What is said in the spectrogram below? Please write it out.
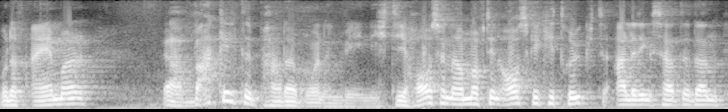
und auf einmal ja, wackelte Paderborn ein wenig. Die Hausherren haben auf den Ausgleich gedrückt, allerdings hatte dann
